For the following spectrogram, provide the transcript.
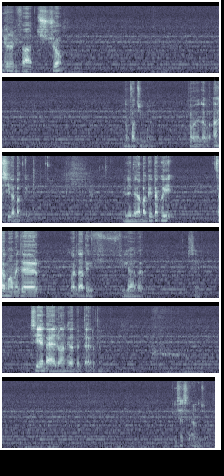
io non li faccio non faccio i muri come andava? Ah sì, la bacchetta. Vedete la bacchetta qui. Thermometer. Guardate che figata. Sì. Sì, è bello anche da per terra. Chissà se l'hanno giocato.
